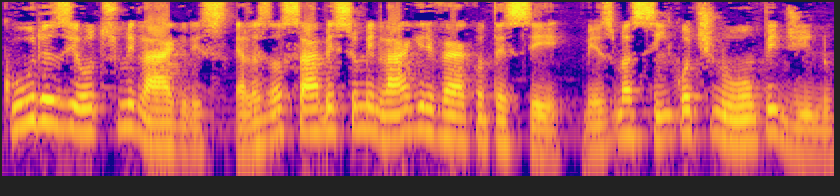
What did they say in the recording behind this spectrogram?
curas e outros milagres. Elas não sabem se o milagre vai acontecer. Mesmo assim, continuam pedindo.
